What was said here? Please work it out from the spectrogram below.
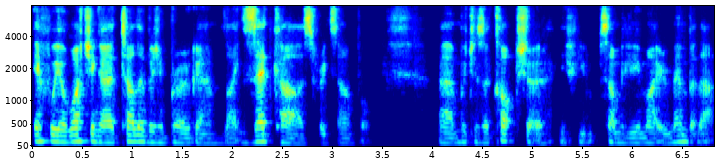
if we were watching a television program like Z Cars, for example, um, which is a cop show, if you some of you might remember that,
